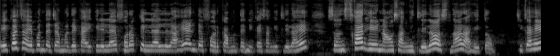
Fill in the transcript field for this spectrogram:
एकच आहे. पण त्याच्यामध्ये काय केलेलं आहे? फरक केलेला आहे. आणि त्या फरकामध्ये त्यांनी काय सांगितलेलं आहे? संस्कार हे नाव सांगितलेलं असणार आहे. तर ठीक आहे?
